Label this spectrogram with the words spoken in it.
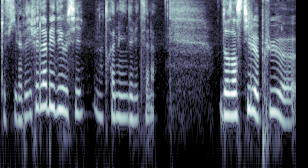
Qu'est-ce qu'il a fait? Il fait de la BD aussi, notre ami David Sala. Dans un style plus, euh,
